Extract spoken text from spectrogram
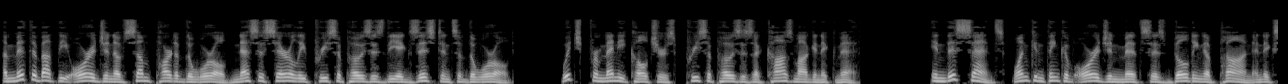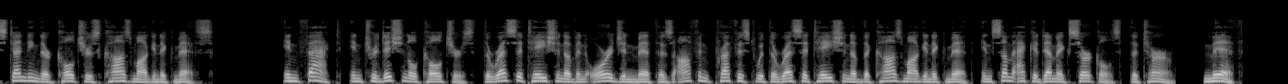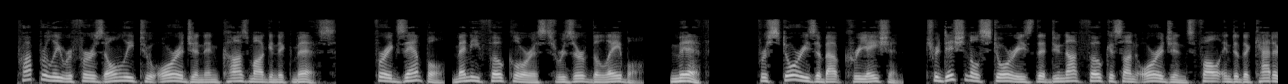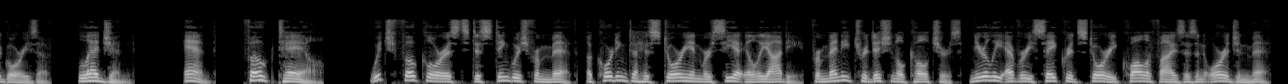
A myth about the origin of some part of the world necessarily presupposes the existence of the world—which, for many cultures, presupposes a cosmogonic myth. In this sense, one can think of origin myths as building upon and extending their culture's cosmogonic myths. In fact, in traditional cultures, the recitation of an origin myth is often prefaced with the recitation of the cosmogonic myth. In some academic circles, the term myth properly refers only to origin and cosmogonic myths. For example, many folklorists reserve the label myth for stories about creation. Traditional stories that do not focus on origins fall into the categories of legend and folk tale which folklorists distinguish from myth. According to historian Mircea Eliade, for many traditional cultures, nearly every sacred story qualifies as an origin myth.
